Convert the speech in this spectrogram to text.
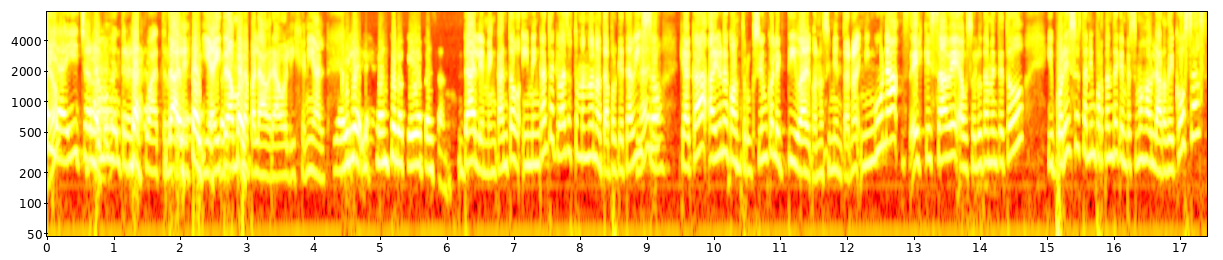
claro. y ahí charlamos Dale, entre dale, las cuatro. Dale, perfecto, y ahí te damos la palabra, Oli, genial. Y ahí le- les cuento lo que he ido pensando. Dale, me encantó. Y me encanta que vayas tomando nota, porque te aviso Claro. que acá hay una construcción colectiva del conocimiento. ¿no? Ninguna es que sabe absolutamente todo, y por eso es tan importante que empecemos a hablar de cosas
